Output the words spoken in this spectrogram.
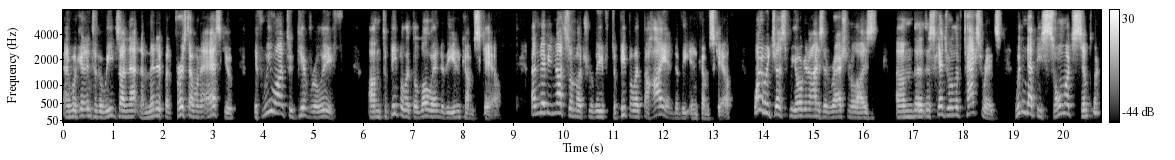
And we'll get into the weeds on that in a minute. But first, I want to ask you, if we want to give relief um, to people at the low end of the income scale, and maybe not so much relief to people at the high end of the income scale, why don't we just reorganize and rationalize um, the, the schedule of tax rates? Wouldn't that be so much simpler?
